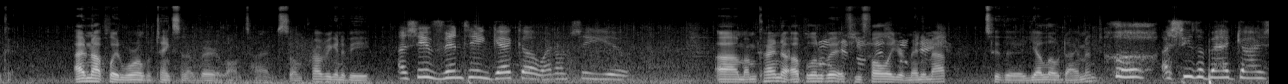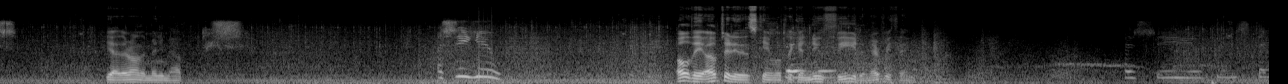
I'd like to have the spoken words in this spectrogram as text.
Okay. I have not played World of Tanks in a very long time, so I'm probably gonna be. I see Venti and Gecko. I don't see you. Um, I'm kind of up a little bit if you follow your minimap to the yellow diamond. I see the bad guys. Yeah, they're on the minimap. I see you. Oh, they updated this game with like a new feed and everything. I see you. Please stay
